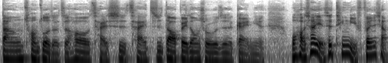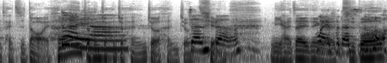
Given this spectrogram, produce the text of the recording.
当创作者之后才是才知道被动收入这个概念，我好像也是听你分享才知道、欸，哎、啊，很久很久很久很久很久以前，你还在那个直播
